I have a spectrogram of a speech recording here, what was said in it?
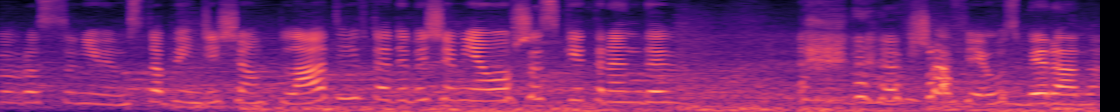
po prostu, nie wiem, 150 lat i wtedy by się miało wszystkie trendy w szafie uzbierane.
